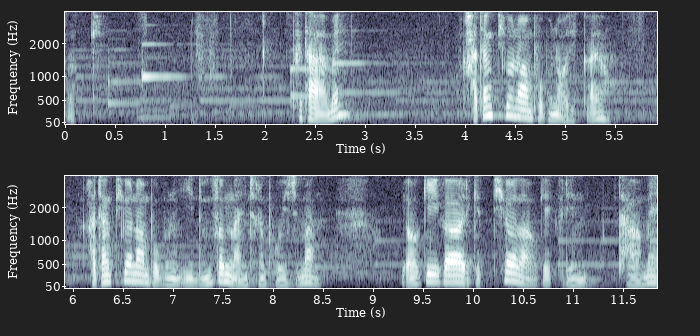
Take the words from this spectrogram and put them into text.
이렇게 그 다음에 가장 튀어나온 부분은 어딜까요? 가장 튀어나온 부분은 이 눈썹 라인처럼 보이지만 여기가 이렇게 튀어나오게 그린 다음에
